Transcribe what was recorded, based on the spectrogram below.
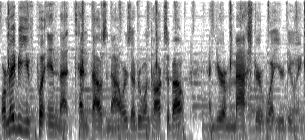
or maybe you've put in that 10,000 hours everyone talks about and you're a master at what you're doing,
